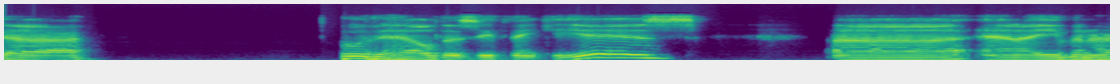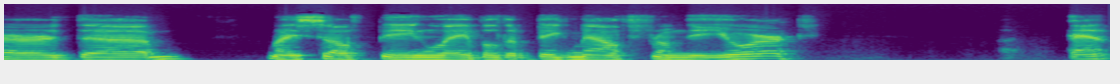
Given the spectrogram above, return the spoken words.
uh, Who the hell does he think he is? Uh, and I even heard um, myself being labeled a big mouth from New York. And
